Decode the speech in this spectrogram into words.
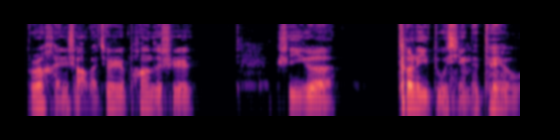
不是很少吧？就是胖子是是一个特立独行的队伍。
